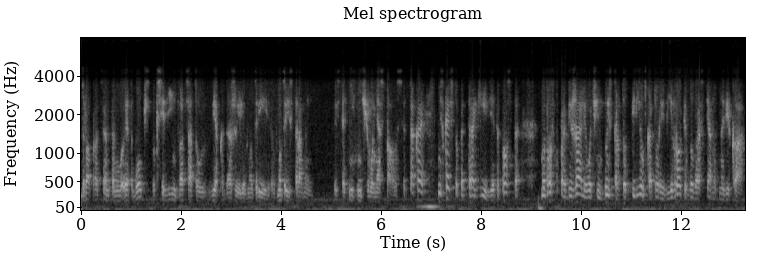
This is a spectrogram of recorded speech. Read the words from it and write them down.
2% этого общества к середине 20 века дожили внутри, внутри страны то есть от них ничего не осталось. Это такая, не сказать, что это трагедия, это просто, мы просто пробежали очень быстро тот период, который в Европе был растянут на века.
